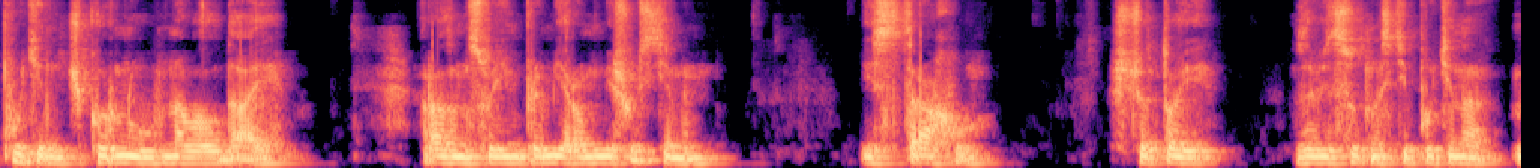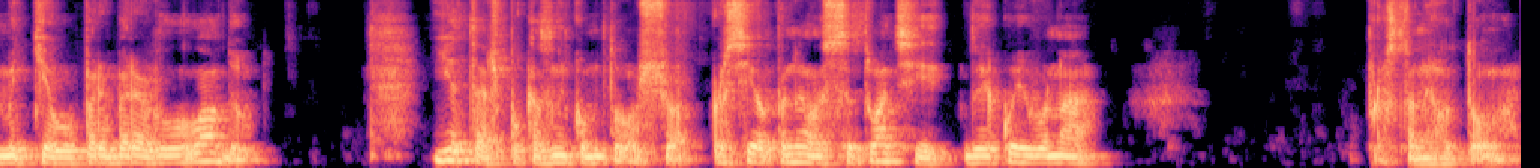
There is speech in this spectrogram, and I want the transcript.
Путін чкурнув на Валдай разом з своїм прем'єром Мішустіним із страху, що той за відсутності Путіна миттєво перебере владу, є теж показником того, що Росія опинилася в ситуації, до якої вона просто не готова.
